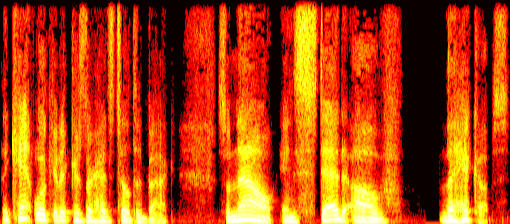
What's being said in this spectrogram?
They can't look at it because their head's tilted back. So now instead of the hiccups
